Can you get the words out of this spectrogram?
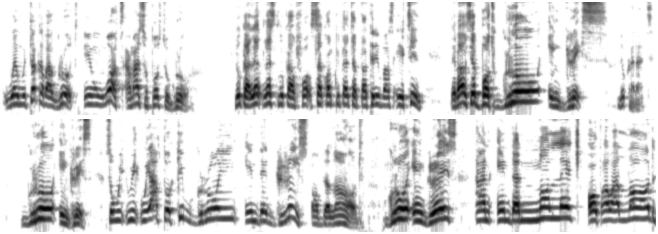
when we talk about growth, in what am I supposed to grow? Look at let, us look at Second Peter chapter 3, verse 18. The Bible says, but grow in grace. Look at that. Grow in grace. So we, we, we have to keep growing in the grace of the Lord. Grow in grace and in the knowledge of our Lord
